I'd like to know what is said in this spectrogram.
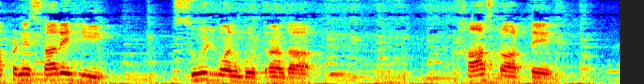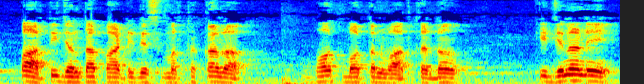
ਆਪਣੇ ਸਾਰੇ ਹੀ ਸੂਝਵਾਨ ਵੋਟਰਾਂ ਦਾ ਖਾਸ ਤੌਰ ਤੇ ਭਾਰਤੀ ਜਨਤਾ ਪਾਰਟੀ ਦੇ ਸਮਰਥਕਾਂ ਦਾ ਬਹੁਤ ਬਹੁਤ ਧੰਨਵਾਦ ਕਰਦਾ ਕਿ ਜਿਨ੍ਹਾਂ ਨੇ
